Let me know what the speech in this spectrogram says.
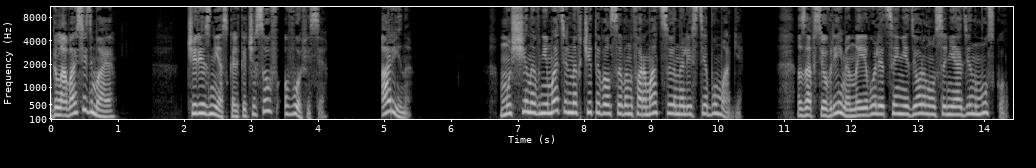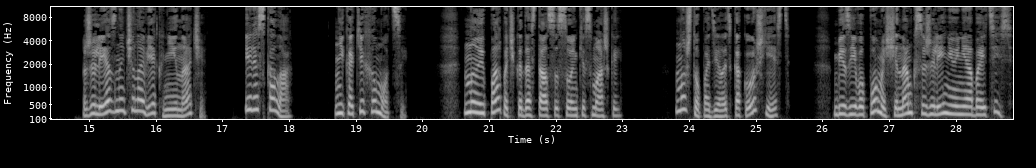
Глава седьмая. Через несколько часов в офисе. Арина. Мужчина внимательно вчитывался в информацию на листе бумаги. За все время на его лице не дернулся ни один мускул. Железный человек, не иначе. Или скала. Никаких эмоций. Ну и папочка достался Соньке с Машкой. Ну что поделать, какой уж есть. Без его помощи нам, к сожалению, не обойтись.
